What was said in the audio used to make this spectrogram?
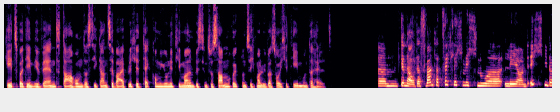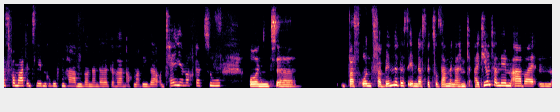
geht es bei dem Event darum, dass die ganze weibliche Tech-Community mal ein bisschen zusammenrückt und sich mal über solche Themen unterhält. Ähm, genau, das waren tatsächlich nicht nur Lea und ich, die das Format ins Leben gerufen haben, sondern da gehören auch Marisa und Telje noch dazu. Und äh, was uns verbindet, ist eben, dass wir zusammen in einem IT-Unternehmen arbeiten,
